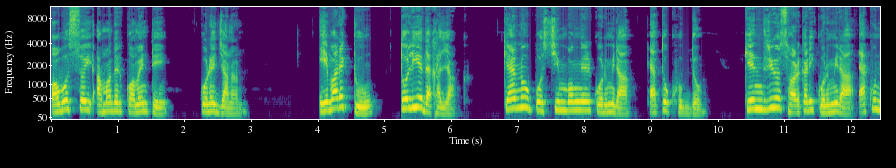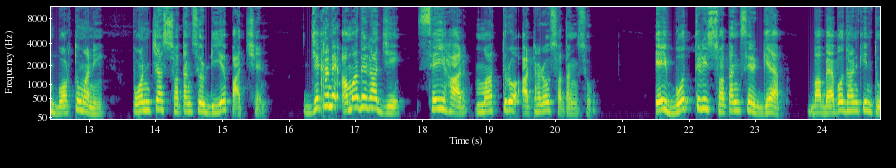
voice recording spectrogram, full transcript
অবশ্যই আমাদের কমেন্টে করে জানান। এবার একটু তলিয়ে দেখা যাক। কেন পশ্চিমবঙ্গের কর্মীরা এত ক্ষুব্ধ? কেন্দ্রীয় সরকারি কর্মীরা এখন বর্তমানে পঞ্চাশ শতাংশ ডিএ পাচ্ছেন। যেখানে আমাদের রাজ্যে সেই হার মাত্র আঠারো শতাংশ। এই বত্রিশ শতাংশের গ্যাপ বা ব্যবধান কিন্তু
